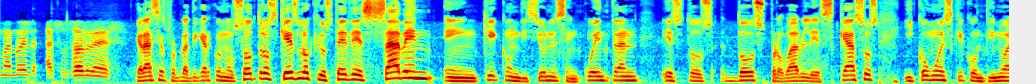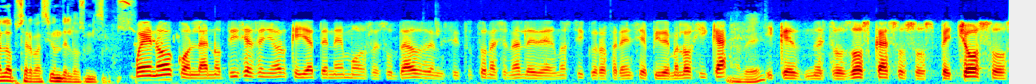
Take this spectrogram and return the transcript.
Manuel. A sus órdenes. Gracias por platicar con nosotros. ¿Qué es lo que ustedes saben? ¿En qué condiciones se encuentran estos dos probables casos? ¿Y cómo es que continúa la observación de los mismos? Bueno, con la noticia, señor, que ya tenemos resultados del Instituto Nacional de Diagnóstico y Referencia Epidemiológica y que nuestros dos casos sospechosos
